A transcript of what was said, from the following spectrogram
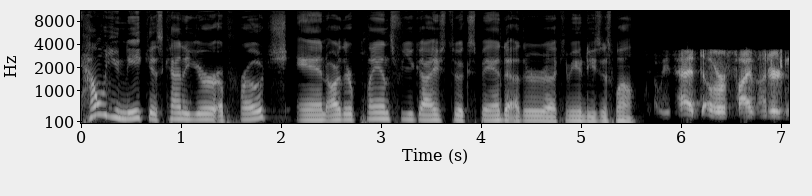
how unique is kind of your approach, and are there plans for you guys to expand to other uh, communities as well? We've had over 573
